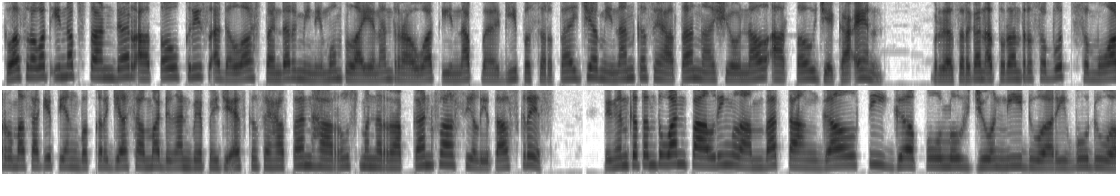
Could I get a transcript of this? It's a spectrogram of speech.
Kelas rawat inap standar atau KRIS adalah standar minimum pelayanan rawat inap bagi peserta Jaminan Kesehatan Nasional atau JKN. Berdasarkan aturan tersebut, semua rumah sakit yang bekerja sama dengan BPJS Kesehatan harus menerapkan fasilitas KRIS dengan ketentuan paling lambat tanggal 30 Juni 2025.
